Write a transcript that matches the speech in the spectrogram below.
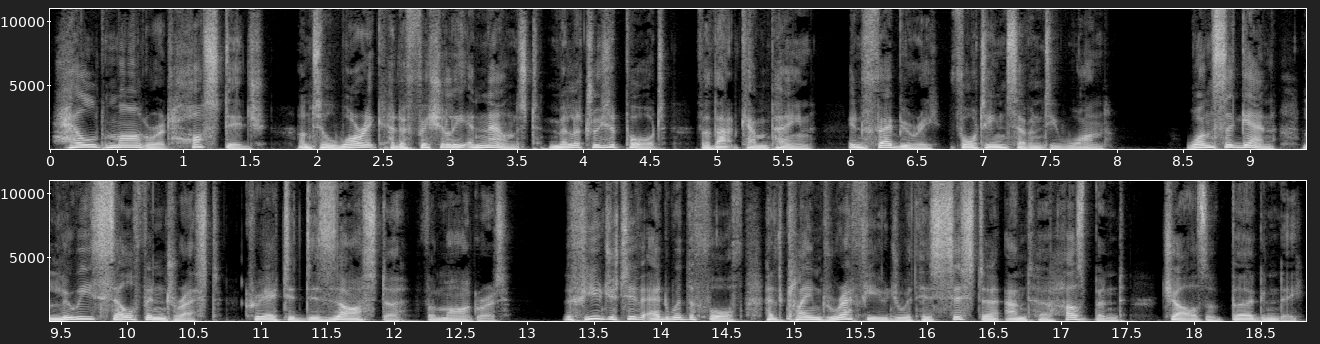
held Margaret hostage until Warwick had officially announced military support for that campaign in February 1471. Once again, Louis's self interest created disaster for Margaret. The fugitive Edward IV had claimed refuge with his sister and her husband, Charles of Burgundy.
